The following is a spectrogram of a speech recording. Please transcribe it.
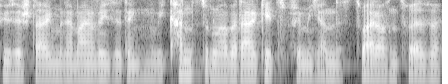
Füße steigen mit der Meinung, wie sie denken, wie kannst du nur, aber da geht es für mich an das 2012er.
